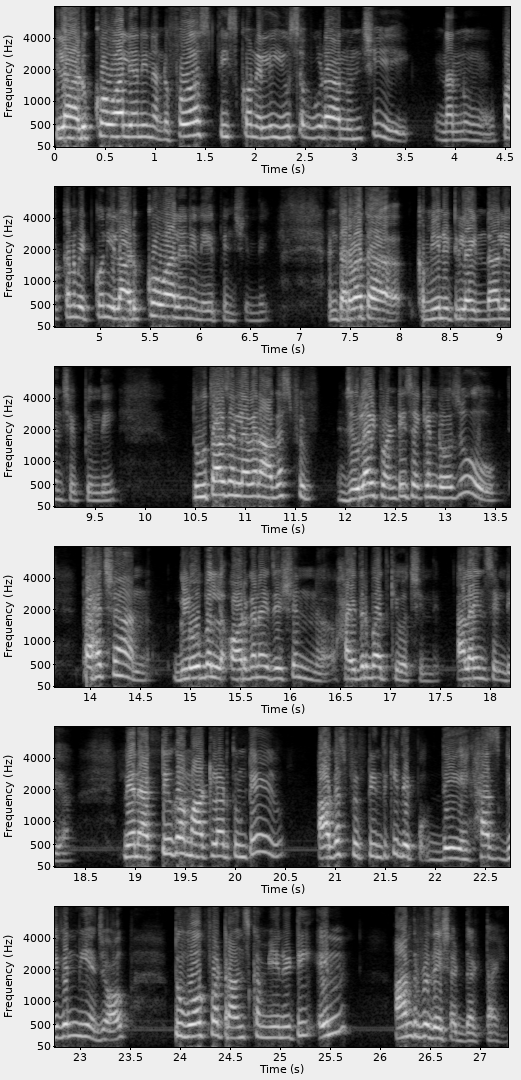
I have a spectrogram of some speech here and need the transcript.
ఇలా అడుక్కోవాలి అని నన్ను ఫస్ట్ తీసుకొని వెళ్ళి యూసఫ్ కూడా నుంచి నన్ను పక్కన పెట్టుకొని ఇలా అడుక్కోవాలి అని నేర్పించింది. అండ్ తర్వాత కమ్యూనిటీలో ఉండాలి అని చెప్పింది. Two thousand eleven August fifth July twenty second రోజు పెహచాన్ గ్లోబల్ ఆర్గనైజేషన్ హైదరాబాద్కి వచ్చింది అలయన్స్ ఇండియా నేను యాక్టివ్గా మాట్లాడుతుంటే ఆగస్ట్ ఫిఫ్టీన్త్కి they they has given me a job to work for trans community in Andhra Pradesh at that time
